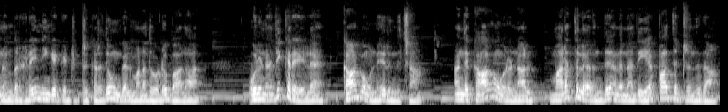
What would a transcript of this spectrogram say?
நண்பர்களே நீங்கள் கேட்டுட்ருக்கிறது உங்கள் மனதோடு பாலா. ஒரு நதிக்கரையில் காகம் ஒன்று இருந்துச்சாம். அந்த காகம் ஒரு நாள் மரத்தில் இருந்து அந்த நதியை பார்த்துட்டு இருந்துதான்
